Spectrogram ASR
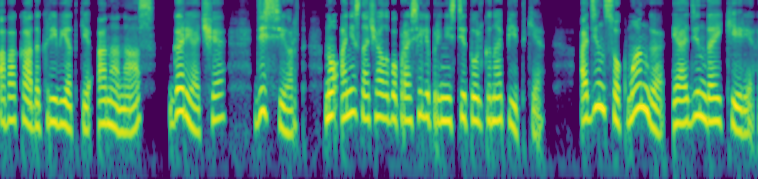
авокадо-креветки ананас, горячее, десерт, но они сначала попросили принести только напитки. Один сок манго и один дайкири.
